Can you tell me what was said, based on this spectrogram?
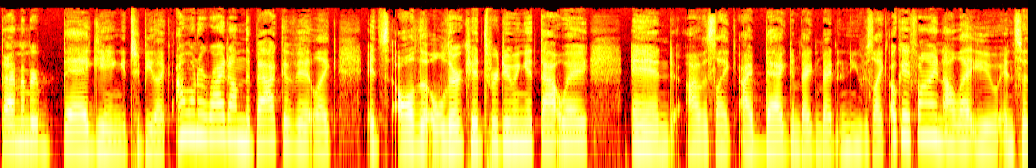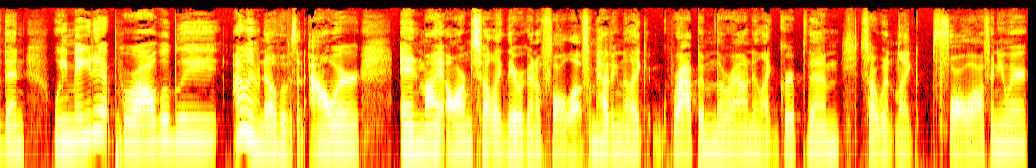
But I remember begging to be like, I want to ride on the back of it. Like it's all the older kids were doing it that way. And I was like, I begged and begged and begged, and he was like, okay, fine, I'll let you. And so then we made it probably, I don't even know if it was an hour, and my arms felt like they were gonna fall off from having to like wrap him around and like grip them so I wouldn't like fall off anywhere.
